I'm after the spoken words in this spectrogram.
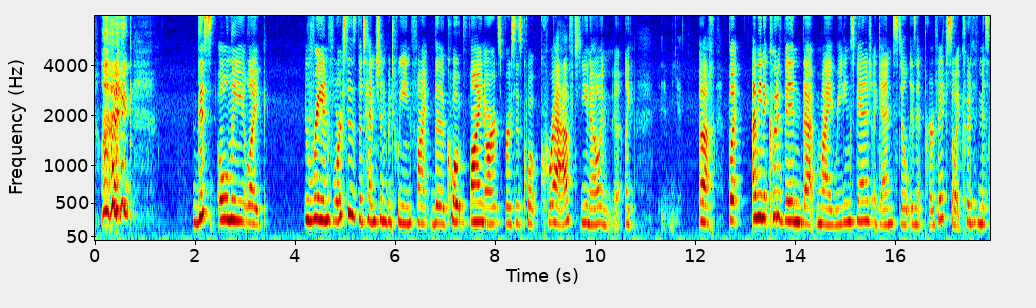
like, this only, like, reinforces the tension between fine the quote fine arts versus quote craft you know and uh, like ugh. But i mean it could have been that my reading spanish again still isn't perfect so i could have mis-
